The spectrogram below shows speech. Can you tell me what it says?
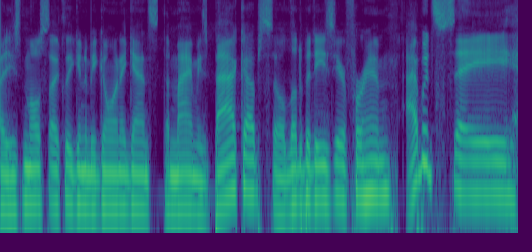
but he's most likely going to be going against the Miami's backups, so a little bit easier for him. I would say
